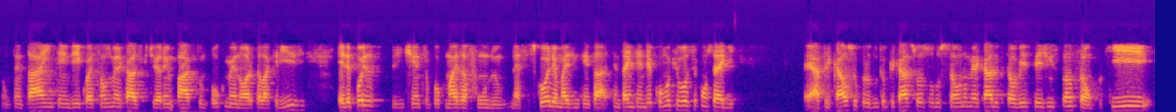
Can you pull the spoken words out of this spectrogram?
então tentar entender quais são os mercados que tiveram impacto um pouco menor pela crise. E depois a gente entra um pouco mais a fundo nessa escolha, mas em tentar, tentar entender como que você consegue é, aplicar o seu produto, aplicar a sua solução no mercado que talvez esteja em expansão. Porque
